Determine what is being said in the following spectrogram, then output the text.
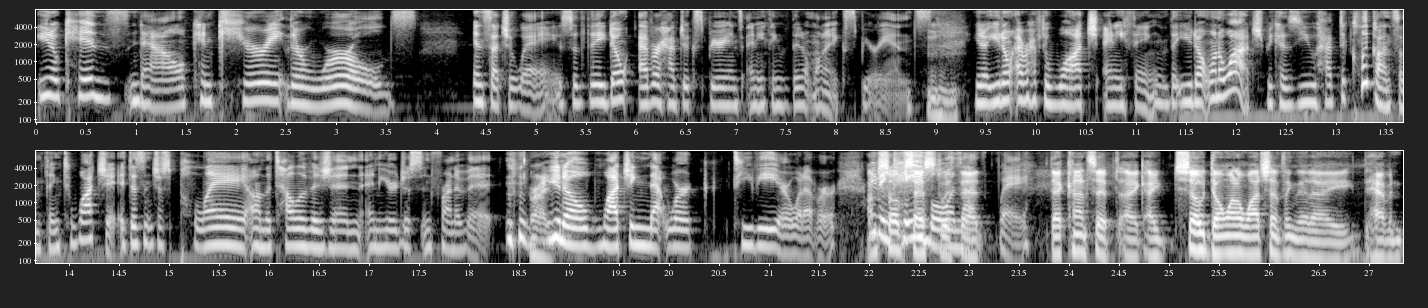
you know, kids now can curate their worlds in such a way so that they don't ever have to experience anything that they don't want to experience. You know, you don't ever have to watch anything that you don't want to watch because you have to click on something to watch it. It doesn't just play on the television and you're just in front of it. Right. you know, watching network TV or whatever. Or I'm even so obsessed cable with in that, that. way. that concept I, I so don't want to watch something that I haven't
